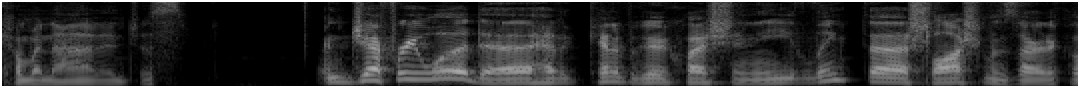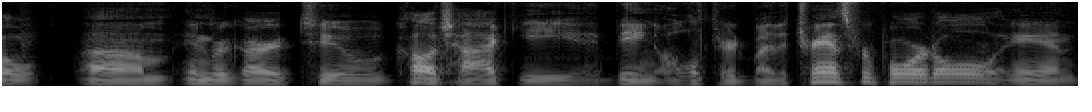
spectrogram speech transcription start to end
coming on and just. And Jeffrey Wood uh, had kind of a good question. He linked uh, Schlossman's article um, in regard to college hockey being altered by the transfer portal and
